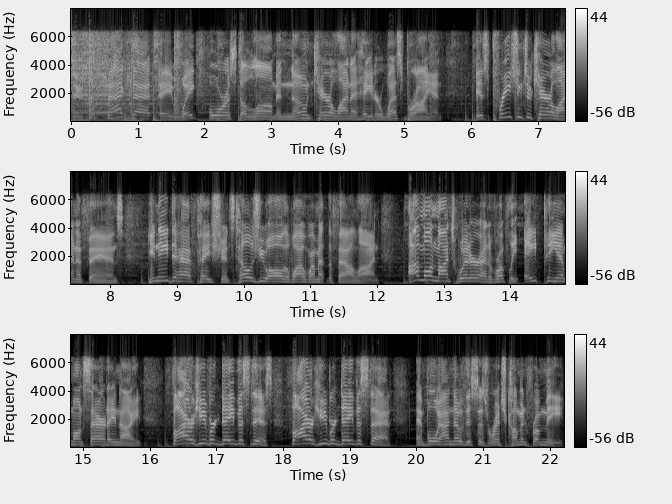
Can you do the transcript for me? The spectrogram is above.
Dude, the fact that a Wake Forest alum and known Carolina hater, Wes Bryant, is preaching to Carolina fans, you need to have patience, tells you all the while I'm at the foul line. I'm on my Twitter at roughly 8 p.m. on Saturday night. Fire Hubert Davis this, fire Hubert Davis that. And boy, I know this is rich coming from me,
